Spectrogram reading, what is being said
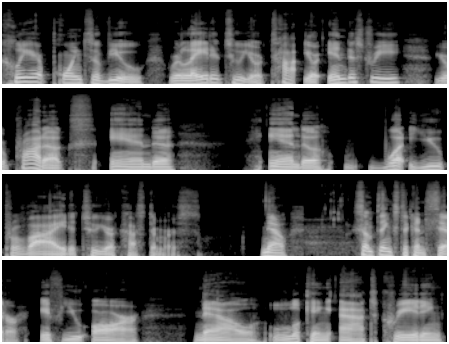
clear points of view related to your top, your industry, your products, and uh, and uh, what you provide to your customers. Now, some things to consider if you are now looking at creating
